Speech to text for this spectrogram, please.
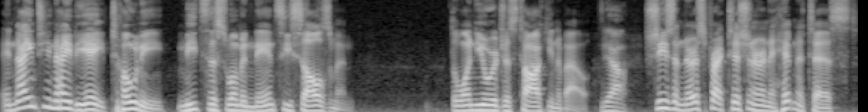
In 1998, Toni meets this woman, Nancy Salzman, the one you were just talking about. Yeah. She's a nurse practitioner and a hypnotist,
